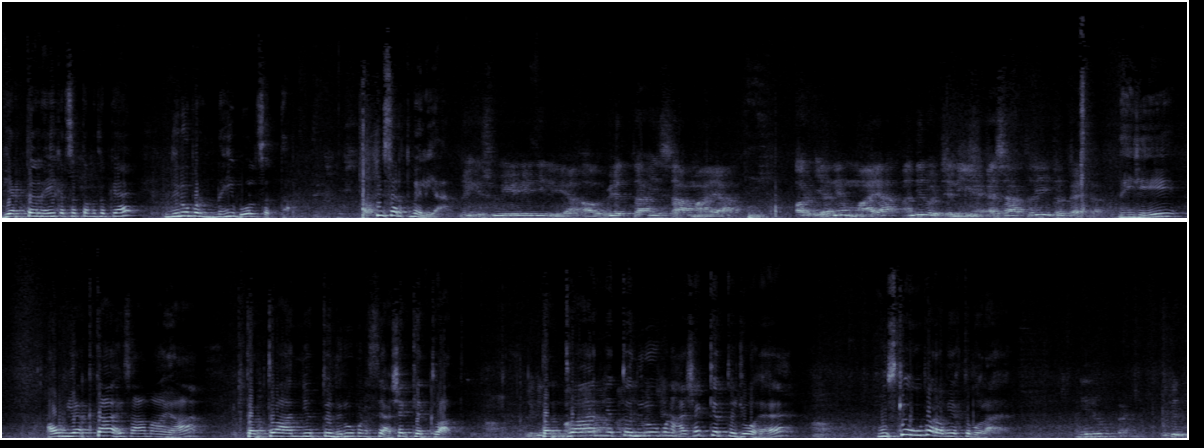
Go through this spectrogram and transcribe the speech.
व्यक्त नहीं कर सकता मतलब क्या है? निरूपण नहीं बोल सकता। किस अर्थ में लिया? नहीं इसमें ये नहीं लिया। अव्यक्ता ही सा माया। और यानी माया अनिर्वचनीय है। ऐसा अर्थ नहीं कर पाएगा नहीं जी। अव्यक्ता ही सा माया तत्वान्यत्व निरूपण से अशक्यत्वात्। तत्वान्यत्व निरूपण अशक्यत्व जो है हाँ, उसके ऊपर अव्यक्त बोला है। निरूपण। लेकिन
